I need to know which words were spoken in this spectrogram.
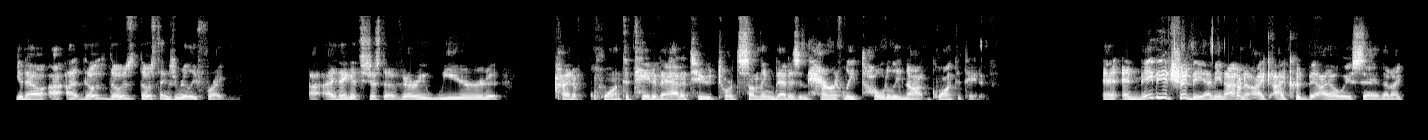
You know, I, I, those those those things really frighten me. I, I think it's just a very weird kind of quantitative attitude towards something that is inherently totally not quantitative. And, and, maybe it should be. I mean, I don't know. I, I could be. I always say that I,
